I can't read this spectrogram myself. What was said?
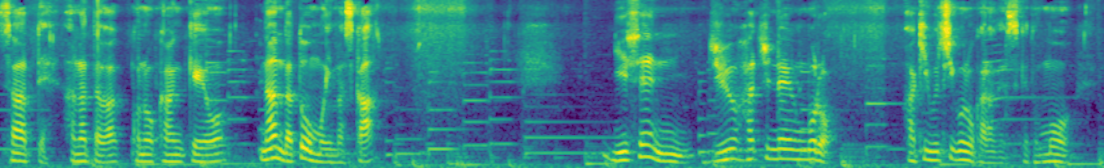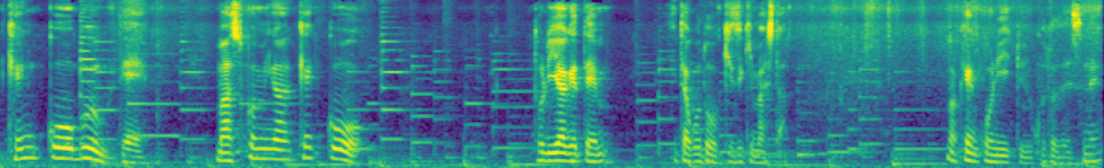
さてあなたはこの関係を何だと思いますか？2018年頃秋口頃からですけども健康ブームでマスコミが結構取り上げていたことを気づきました、まあ、健康にいいということですね。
